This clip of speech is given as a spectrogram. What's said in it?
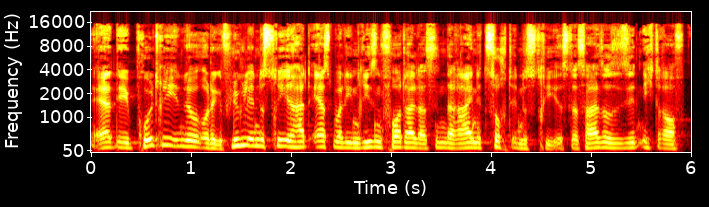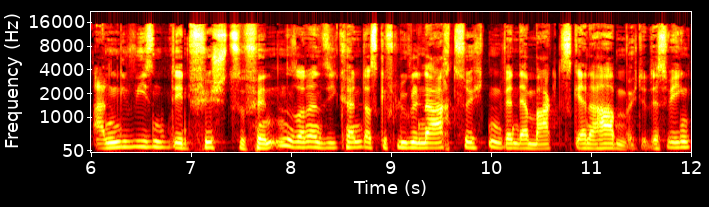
Ja, die Poultry- oder Geflügelindustrie hat erstmal den Riesenvorteil, dass es eine reine Zuchtindustrie ist. Das heißt also, sie sind nicht darauf angewiesen, den Fisch zu finden, sondern sie können das Geflügel nachzüchten, wenn der Markt es gerne haben möchte. Deswegen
